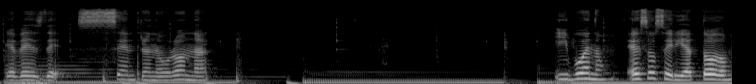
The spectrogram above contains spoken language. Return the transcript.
que desde centro neurona y bueno eso sería todo.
